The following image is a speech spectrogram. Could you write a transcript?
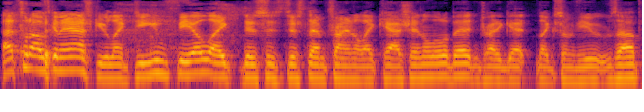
That's what I was going to ask you. Like, do you feel like this is just them trying to like cash in a little bit and try to get like some views up?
